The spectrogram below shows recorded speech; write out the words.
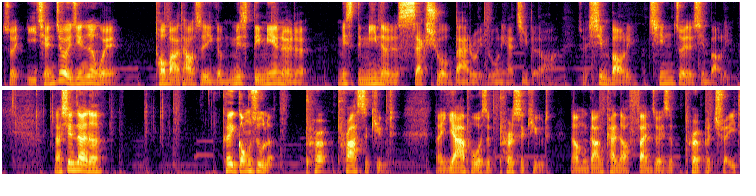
所以以前就已经认为头把套是一个 misdemeanor 的 misdemeanor 的 sexual battery，如果你还记得的话。所以性暴力，轻罪的性暴力那现在呢，可以公诉了，per prosecute。那压迫是 persecute。那我们刚刚看到犯罪是 perpetrate。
